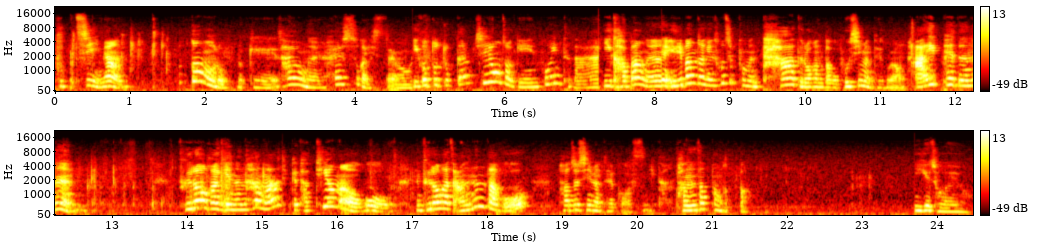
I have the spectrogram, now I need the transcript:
붙이면 뚜껑으로 이렇게 사용을 할 수가 있어요. 이것도 조금 실용적인 포인트다. 이 가방은 일반적인 소지품은 다 들어간다고 보시면 되고요. 아이패드는 들어가기는 하나 이렇게 다 튀어나오고 들어가지 않는다고 봐주시면 될 것 같습니다. 반사판 같다. 이게 저예요.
